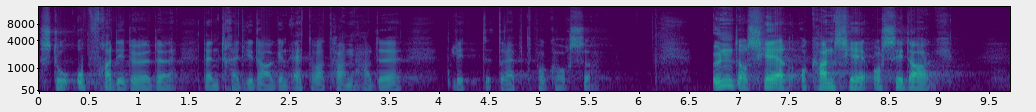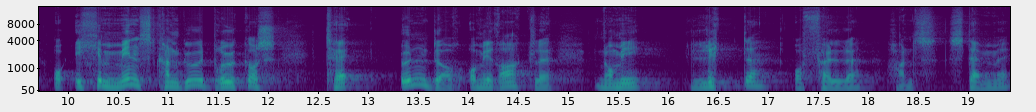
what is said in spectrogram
sto opp fra de døde den tredje dagen etter at han hadde blitt drept på korset. Under skjer og kan skje oss i dag. Og ikke minst kan Gud bruke oss til under og mirakler når vi lytte og følge hans stemme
